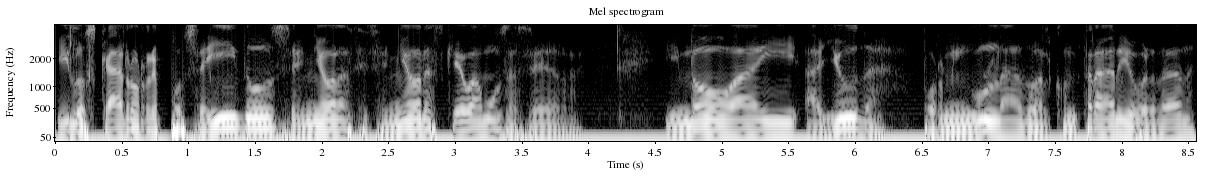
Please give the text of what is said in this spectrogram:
y los carros reposeídos. Señoras y señores, ¿qué vamos a hacer? Y no hay ayuda por ningún lado, al contrario, ¿verdad?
